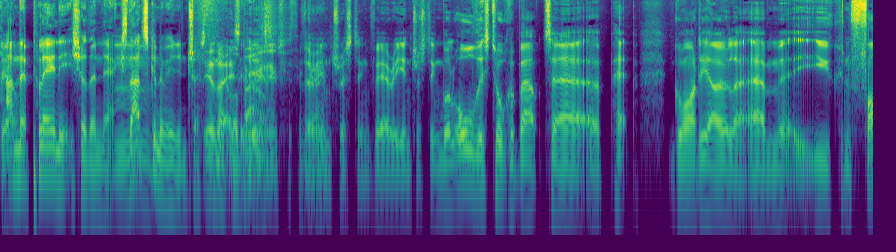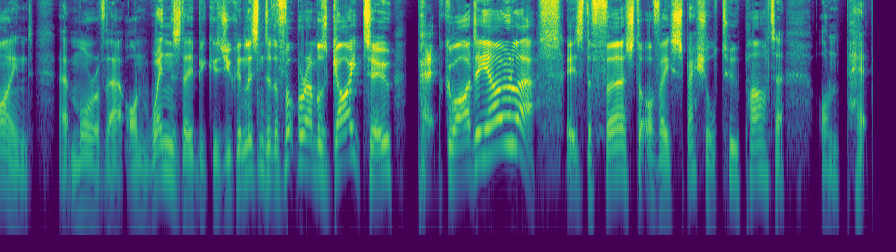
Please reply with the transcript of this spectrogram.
and they're playing each other next. That's going to be an interesting Yeah, that little is gonna be battle. interesting Very game. interesting, very interesting. Well, all this talk about uh, uh, Pep Guardiola, um, you can find uh, more of that on Wednesday because you can listen to the Football Rambles Guide to Pep Guardiola. It's the first of a special two-parter on Pep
